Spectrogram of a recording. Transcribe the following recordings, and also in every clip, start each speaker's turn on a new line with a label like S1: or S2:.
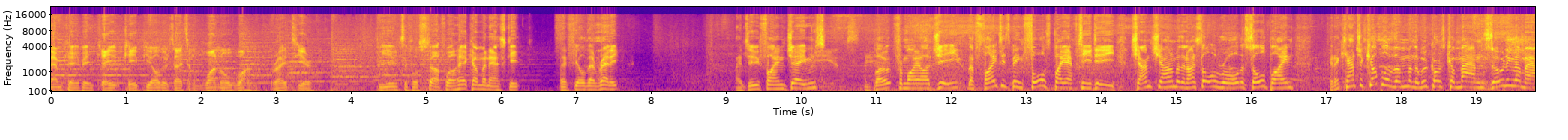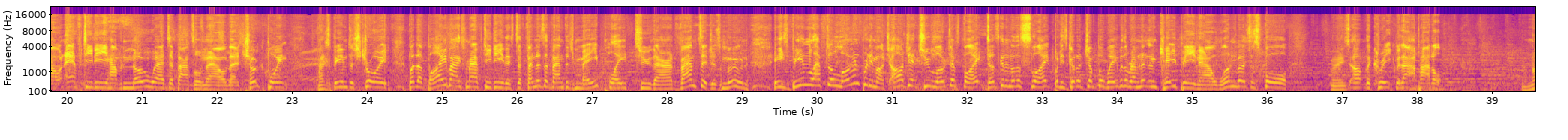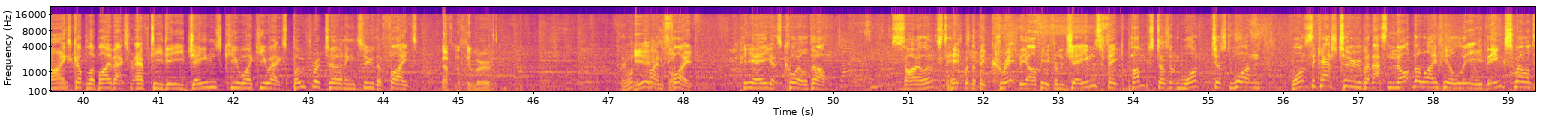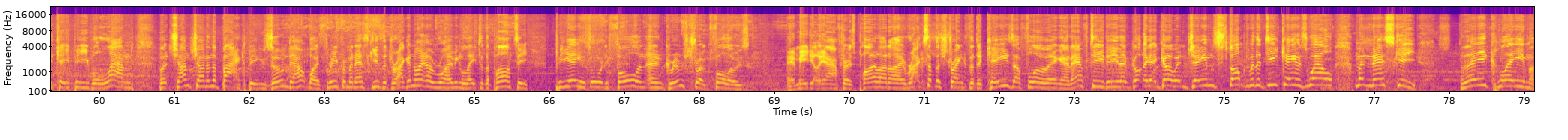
S1: And MKB.
S2: K KP Elder Titan 101 right here.
S1: Beautiful stuff. Well, here come Mineski. They feel they're ready. I do find James. Boat from IRG. The fight is being forced by FTD. Chan Chan with a nice little roar. The soul bind. Gonna catch a couple of them, and the Wukong's command zoning them out. FTD have nowhere to battle now. Their choke point has been destroyed, but the buybacks from FTD, this defender's advantage may play to their advantage as Moon, he's been left alone pretty much. Ahjit too low to fight, does get another slight, but he's got to jump away with a Remnant and KP now. One versus four. He's up the creek without a paddle. A nice couple of buybacks from FTD. James, QYQX, both returning to the fight.
S2: Definitely worth.
S1: They want to try and fight. PA gets coiled up. Silenced, hit with a big crit. The RP from James. Fake pumped, doesn't want just one. Wants to catch two, but that's not the life he'll lead. The Inkswell onto KP will land, but Chan Chan in the back being zoned out by three from Mineski as the Dragon Knight arriving late to the party. PA has already fallen and Grimstroke follows. Immediately after, as Pilot Eye racks up the strength, the decays are flowing, and FTD, they've got to get going. James stopped with a DK as well. Mineski, they claim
